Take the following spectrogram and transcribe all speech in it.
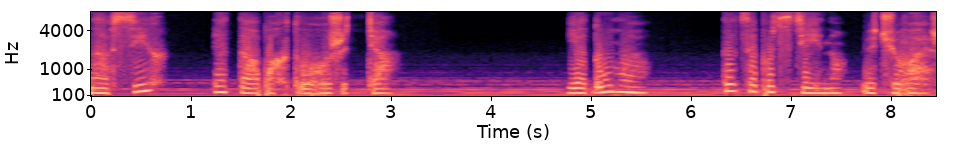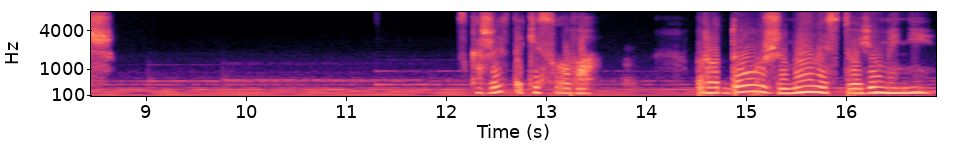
на всіх етапах твого життя. Я думаю, ти це постійно відчуваєш. Скажи такі слова. Продовжи милість Твою мені,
